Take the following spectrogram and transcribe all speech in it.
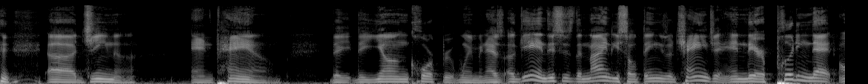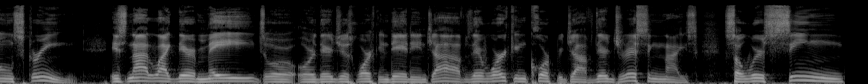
uh, Gina and Pam, the the young corporate women. As again, this is the '90s, so things are changing, and they're putting that on screen. It's not like they're maids or or they're just working dead end jobs. They're working corporate jobs. They're dressing nice. So we're seeing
